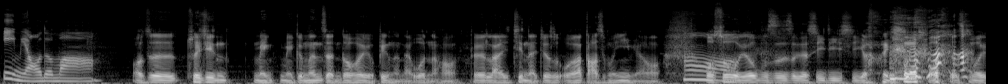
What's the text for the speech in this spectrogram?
疫苗的吗？哦，这最近。每每个门诊都会有病人来问了哈，他来进来就是我要打什么疫苗哦，我说我又不是这个 CDC 啊，你问我有什么？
